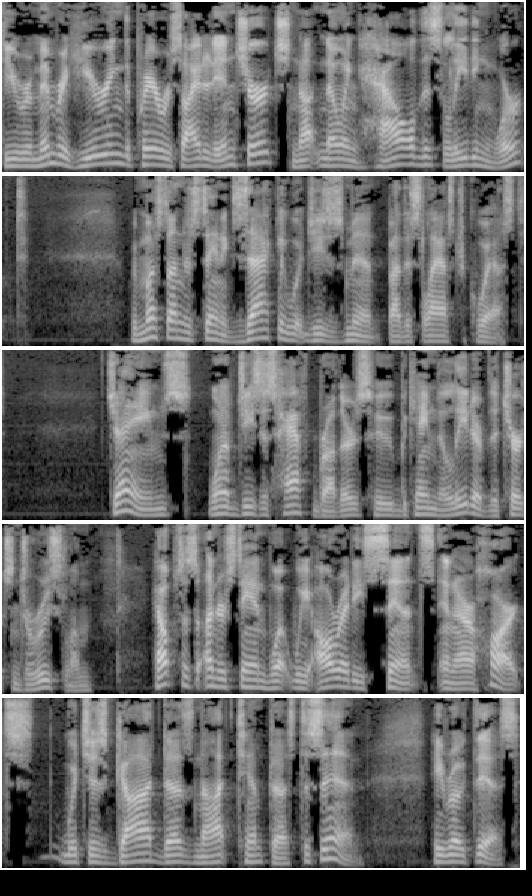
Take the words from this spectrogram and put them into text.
Do you remember hearing the prayer recited in church, not knowing how this leading worked? We must understand exactly what Jesus meant by this last request. James, one of Jesus' half brothers who became the leader of the church in Jerusalem, helps us understand what we already sense in our hearts, which is God does not tempt us to sin. He wrote this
